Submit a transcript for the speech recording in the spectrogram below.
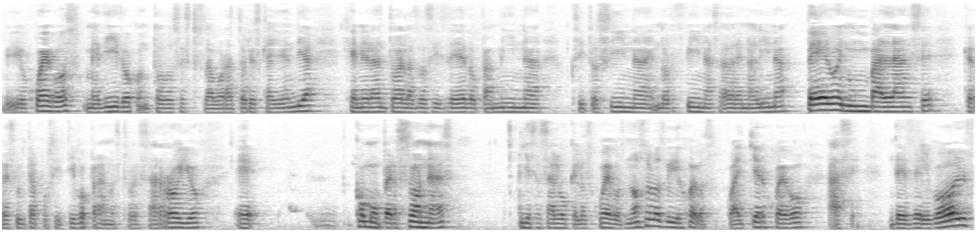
videojuegos, medido con todos estos laboratorios que hay hoy en día, generan todas las dosis de dopamina, oxitocina, endorfinas, adrenalina, pero en un balance que resulta positivo para nuestro desarrollo eh, como personas. Y eso es algo que los juegos, no solo los videojuegos, cualquier juego hace. Desde el golf,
